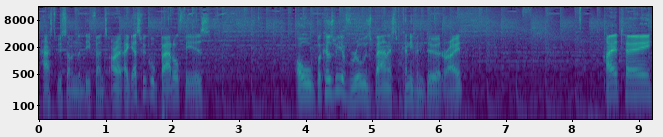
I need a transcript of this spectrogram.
Has to be summoned in defense. Alright, I guess we go battle phase. Oh, because we have Roze banished, we can't even do it, right? Hayate.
